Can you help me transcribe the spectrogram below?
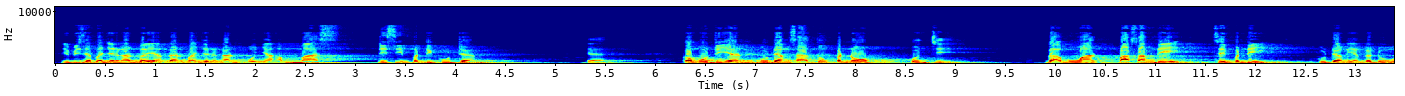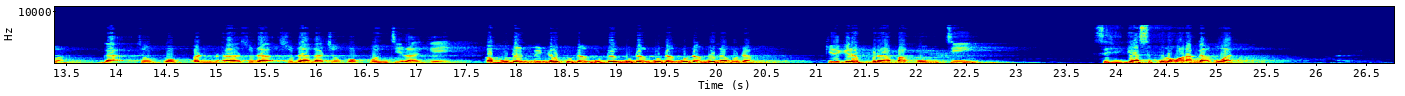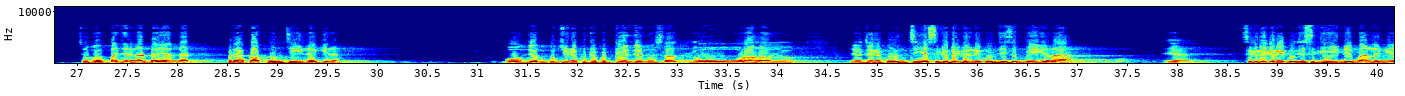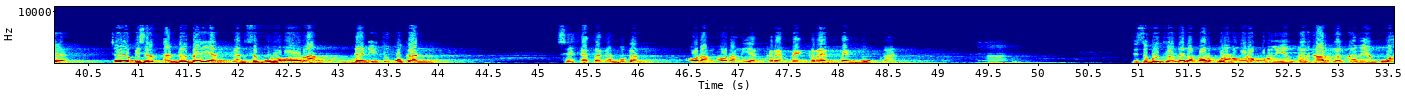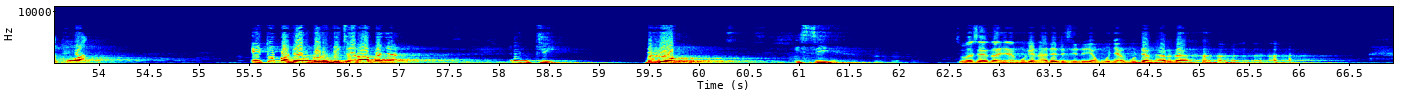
Ya bisa panjenengan bayangkan panjenengan punya emas disimpan di gudang. Ya, Kemudian gudang satu penuh kunci. Gak muat pasang di simpen di gudang yang kedua. Gak cukup pen, uh, sudah sudah nggak cukup kunci lagi. Kemudian pindah gudang gudang gudang gudang gudang gudang gudang. Kira-kira berapa kunci sehingga 10 orang nggak kuat? Coba panjenengan bayangkan berapa kunci kira-kira? Oh, jangan kuncinya gede-gede jangan Ustaz. Ya ora lah ya. Yang jadi kunci ya segede-gede kunci sepira. Ya. Segede-gede kunci segini paling ya. Coba bisa Anda bayangkan 10 orang dan itu bukan saya katakan bukan orang-orang yang kerempeng-kerempeng bukan. Hah? Disebutkan dalam Al-Quran orang-orang yang kekar-kekar yang kuat-kuat. Itu padahal baru bicara apanya? Kunci. Belum isinya. Coba saya tanya, mungkin ada di sini yang punya gudang harta?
